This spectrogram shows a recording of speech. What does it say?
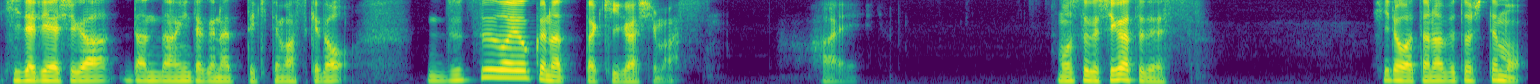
左足がだんだん痛くなってきてますけど、頭痛は良くなった気がします。はい。もうすぐ4月です。ヒロ渡辺としても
